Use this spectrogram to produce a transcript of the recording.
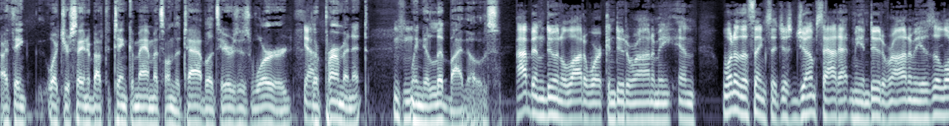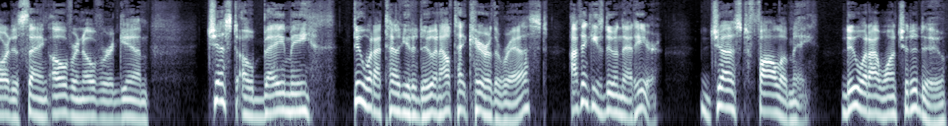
I think what you're saying about the Ten Commandments on the tablets, here's His word. Yeah. They're permanent. We need to live by those. I've been doing a lot of work in Deuteronomy, and one of the things that just jumps out at me in Deuteronomy is the Lord is saying over and over again, just obey me, do what I tell you to do, and I'll take care of the rest. I think He's doing that here. Just follow me, do what I want you to do.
